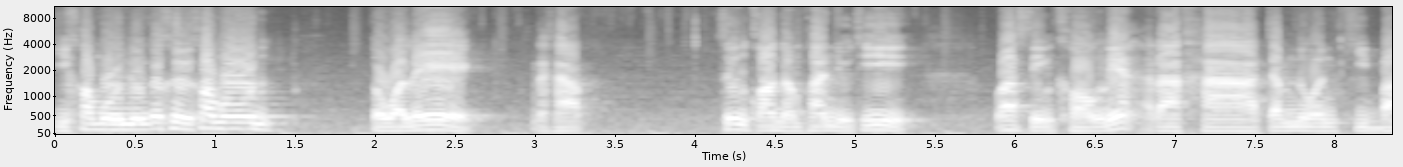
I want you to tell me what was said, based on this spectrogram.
อีกข้อมูลหนึ่งก็คือข้อมูลตัวเลขนะครับ ซึ่งความสำคัญอยู่ที่ว่าสิ่งของเนี้ยราคาจำนวนกี่บ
